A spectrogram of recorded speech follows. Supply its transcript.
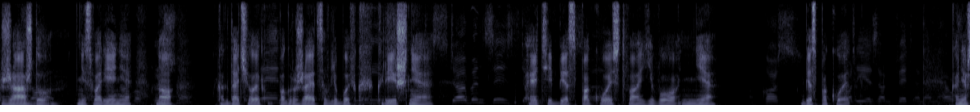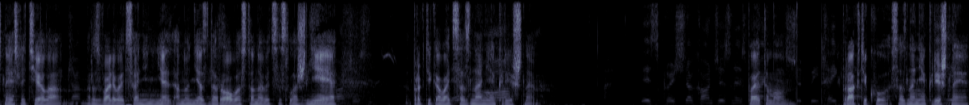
жажду, несварение. Но когда человек погружается в любовь к Кришне, эти беспокойства его не беспокоят. Конечно, если тело разваливается, оно не, оно нездорово, становится сложнее практиковать сознание Кришны. Поэтому практику сознания Кришны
